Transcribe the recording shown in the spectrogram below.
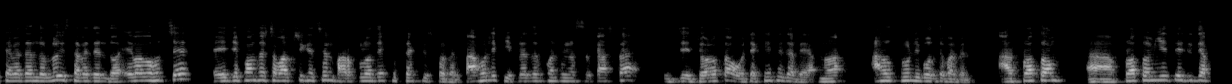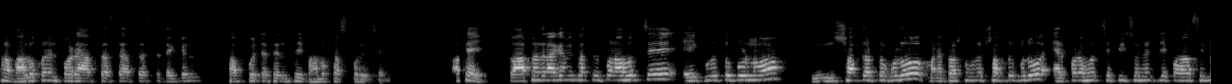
stai vedendo lui sta vedendo এভাবে হচ্ছে এই যে পঞ্চাশটা ভার্ব শিখেছেন ভার্বগুলো দিয়ে একটু প্র্যাকটিস করবেন। তাহলে কি প্রেজেন্ট কন্টিনিউয়াস এর কাজটা যে জড়তা ওইটা কেটে যাবে। আপনারা থ্রুলি বলতে পারবেন। আর প্রথম প্রথম ইয়েতে যদি আপনারা ভালো করেন পরে আস্তে আস্তে আস্তে আস্তে দেখবেন সব কয়টা টেন্সেই ভালো কাজ করেছেন। ওকে তো আপনাদের আগামী ক্লাসে পড়া হচ্ছে এই গুরুত্বপূর্ণ উম, শব্দার্থগুলো মানে প্রশ্নবোধক শব্দগুলো এরপরে হচ্ছে পিছনের যে পড়া ছিল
